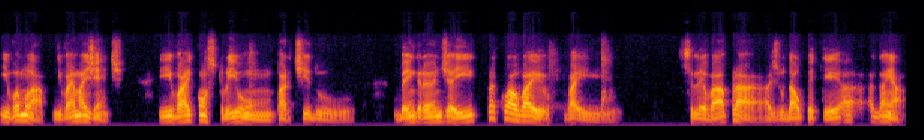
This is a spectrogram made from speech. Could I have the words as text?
e vamos lá, e vai mais gente. E vai construir um partido bem grande aí, para qual vai, vai se levar para ajudar o PT a, a ganhar.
